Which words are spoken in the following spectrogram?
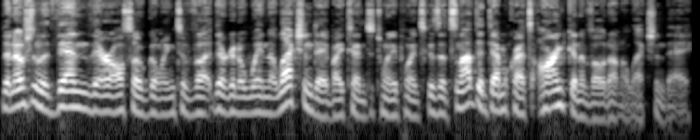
the notion that then they're also going to vote, they're going to win election day by 10 to 20 points, because it's not that Democrats aren't going to vote on election day.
